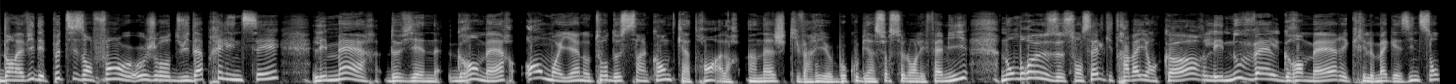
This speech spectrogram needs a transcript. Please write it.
dans la vie des petits-enfants aujourd'hui. D'après l'INSEE, les mères deviennent grand-mères en moyenne autour de 54 ans. Alors, un âge qui varie beaucoup, bien sûr, selon les familles. Nombreuses sont celles qui travaillent encore. Les nouvelles grand-mères, écrit le magazine, sont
